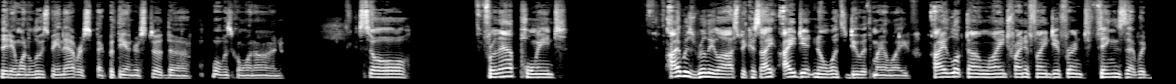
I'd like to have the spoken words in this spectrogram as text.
They didn't want to lose me in that respect, but they understood what was going on. So from that point, I was really lost because I, I didn't know what to do with my life. I looked online trying to find different things that would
